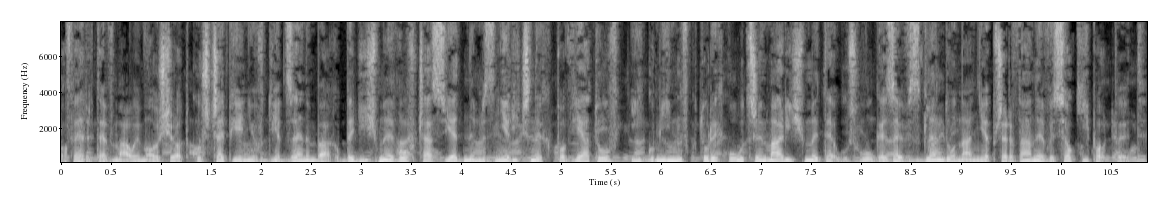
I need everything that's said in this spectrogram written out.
ofertę w małym ośrodku szczepień w Diedzenbach byliśmy wówczas jednym z nielicznych powiatów i gmin, w których utrzymaliśmy tę usługę ze względu na nieprzerwany wysoki popyt.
